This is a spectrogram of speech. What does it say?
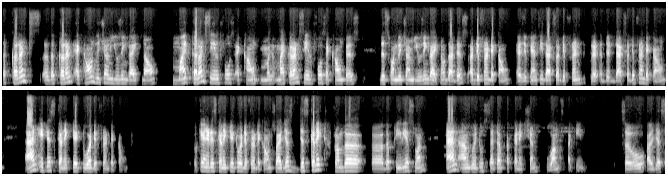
the current, uh, the current account which I'm using right now, my current Salesforce account, my, my current Salesforce account is this one which I'm using right now, that is a different account. As you can see, that's a different, that's a different account and it is connected to a different account okay and it is connected to a different account so i just disconnect from the uh, the previous one and i'm going to set up a connection once again so i'll just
